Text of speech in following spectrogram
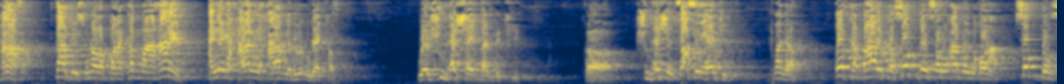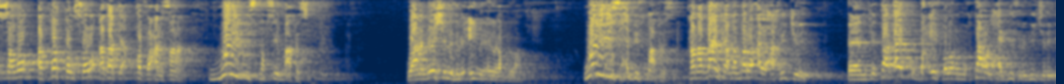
khalaas. Kitaabka iyo sunnada baraka maahane ayaga xalaal iyo xaaraam lagama ogaa karo. Waa shubha shaydaan dejiyey. Shubha shayd saasay ahaa jirta ma garan qofka daalibka soddon sano arday noqonaa soddon sano afartan sano adarka qof waxarisana weligiis tafsiir ma akhrisan waana meeshii la rabay cilmiga in laga bilaabo weligiis xadiis ma akhrisan ramadaankana mar waxaa la akhrin jiray kitaab aad u daciif badanoo mukhtaar alxadiis la dhihi jiray.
